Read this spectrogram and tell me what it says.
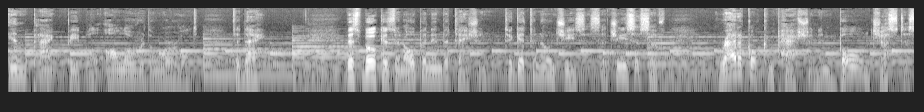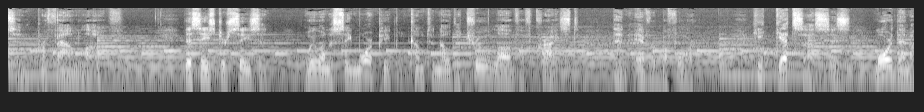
impact people all over the world today. This book is an open invitation to get to know Jesus, a Jesus of radical compassion and bold justice and profound love. This Easter season, we want to see more people come to know the true love of Christ than ever before. He Gets Us is more than a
